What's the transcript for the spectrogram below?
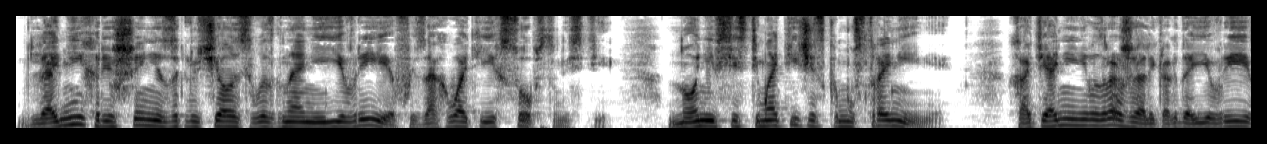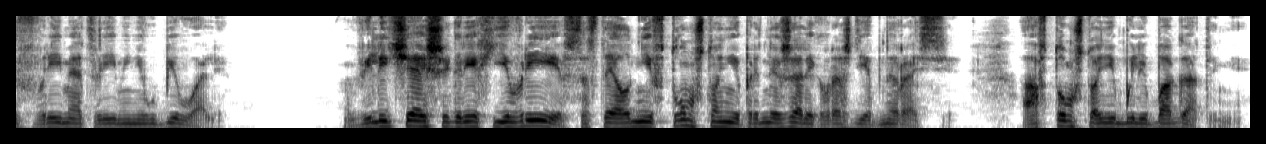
Для них решение заключалось в изгнании евреев и захвате их собственности, но не в систематическом устранении, хотя они не возражали, когда евреев время от времени убивали. Величайший грех евреев состоял не в том, что они принадлежали к враждебной расе, а в том, что они были богатыми.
